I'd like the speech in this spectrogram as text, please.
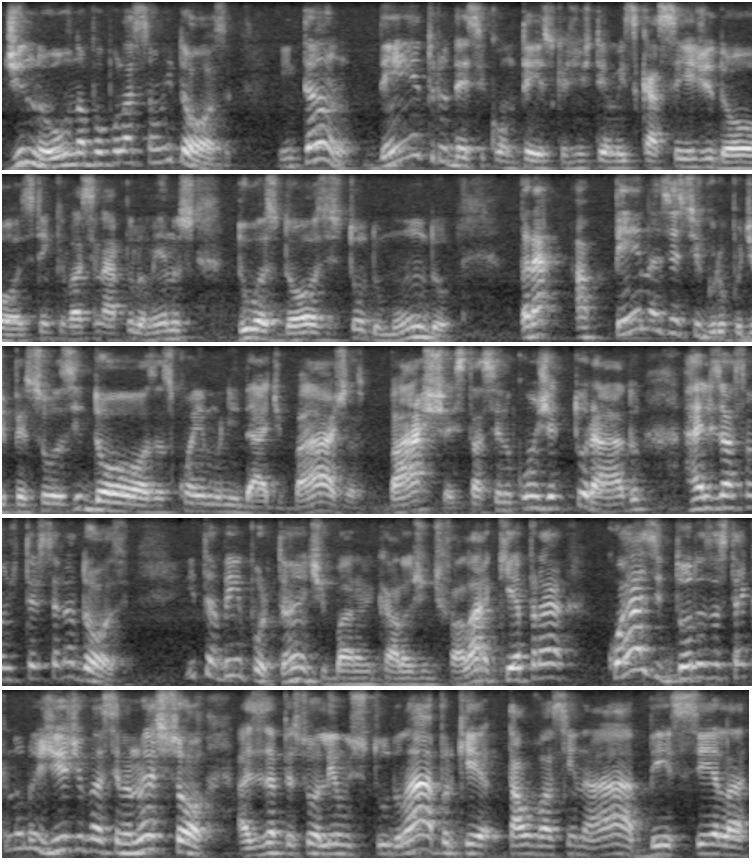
de novo, na população idosa. Então, dentro desse contexto que a gente tem uma escassez de doses, tem que vacinar pelo menos duas doses todo mundo, para apenas esse grupo de pessoas idosas com a imunidade baixa, baixa está sendo conjecturado a realização de terceira dose. E também é importante, Barão e Carlos, a gente falar que é para quase todas as tecnologias de vacina. Não é só, às vezes a pessoa lê um estudo lá, porque tal vacina A, B, C, ela,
